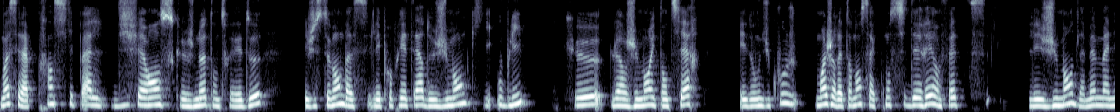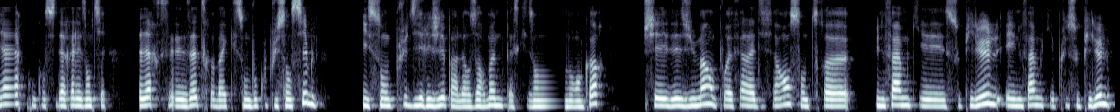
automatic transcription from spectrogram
Moi, c'est la principale différence que je note entre les deux. Et justement, bah, c'est les propriétaires de juments qui oublient que leur jument est entière. Et donc, du coup, moi, j'aurais tendance à considérer en fait les juments de la même manière qu'on considérerait les entiers. C'est-à-dire que c'est des êtres bah, qui sont beaucoup plus sensibles, qui sont plus dirigés par leurs hormones parce qu'ils en ont encore. Chez des humains, on pourrait faire la différence entre une femme qui est sous pilule et une femme qui est plus sous pilule.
